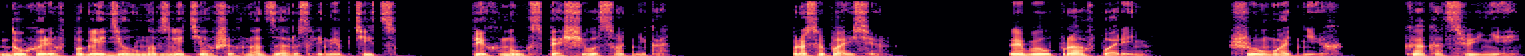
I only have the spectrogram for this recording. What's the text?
Духарев поглядел на взлетевших над зарослями птиц, пихнул спящего сотника. «Просыпайся. Ты был прав, парень. Шум от них, как от свиней.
